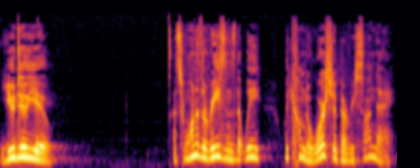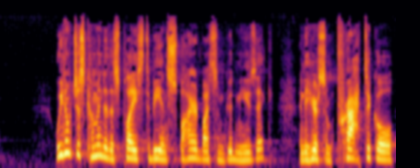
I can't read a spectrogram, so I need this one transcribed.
You do you. That's one of the reasons that we, we come to worship every Sunday. We don't just come into this place to be inspired by some good music and to hear some practical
